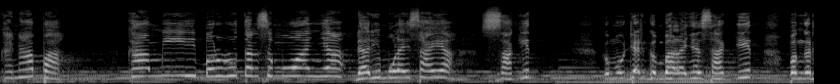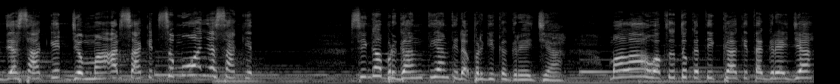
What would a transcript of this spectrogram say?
Kenapa? Kami berurutan semuanya dari mulai saya sakit, Kemudian gembalanya sakit, pengerja sakit, jemaat sakit, semuanya sakit. Sehingga bergantian tidak pergi ke gereja. Malah waktu itu ketika kita gereja,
